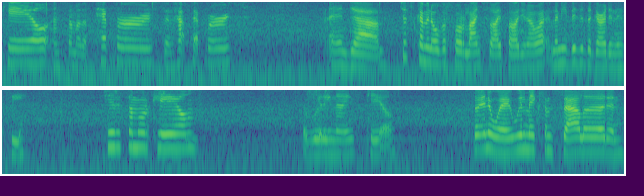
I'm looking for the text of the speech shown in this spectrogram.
kale and some of the peppers and hot peppers. And um, just coming over for lunch, so I thought, you know what, let me visit the garden and see. Here is some more kale. It's a really nice kale. So anyway, we'll make some salad and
